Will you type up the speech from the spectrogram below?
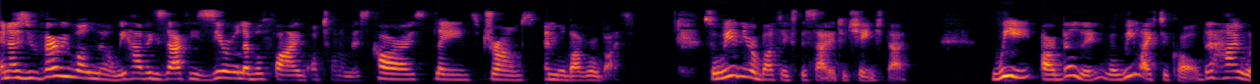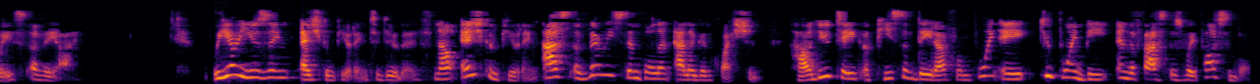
And as you very well know, we have exactly zero level five autonomous cars, planes, drones, and mobile robots. So we in Neurobotics decided to change that. We are building what we like to call the highways of AI. We are using edge computing to do this. Now, edge computing asks a very simple and elegant question. How do you take a piece of data from point A to point B in the fastest way possible?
